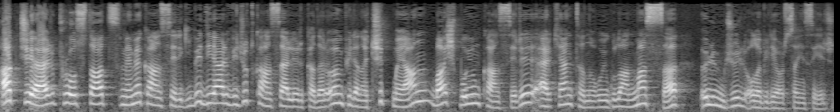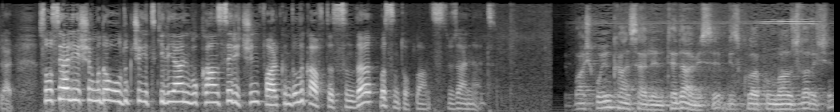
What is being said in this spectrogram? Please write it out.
Akciğer, prostat, meme kanseri gibi diğer vücut kanserleri kadar ön plana çıkmayan baş boyun kanseri erken tanı uygulanmazsa ölümcül olabiliyor sayın seyirciler. Sosyal yaşamı da oldukça etkileyen bu kanser için farkındalık haftasında basın toplantısı düzenlendi. Baş boyun kanserlerinin tedavisi biz kulak burun için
